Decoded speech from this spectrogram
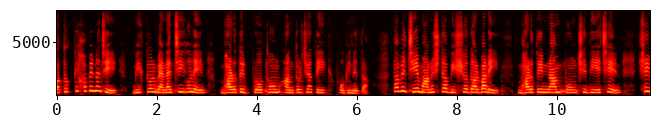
অত্যুক্তি হবে না যে ভিক্টর ব্যানার্জি হলেন ভারতের প্রথম আন্তর্জাতিক অভিনেতা। তবে যে মানুষটা বিশ্ব দরবারে ভারতের নাম পৌঁছে দিয়েছেন, সেই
